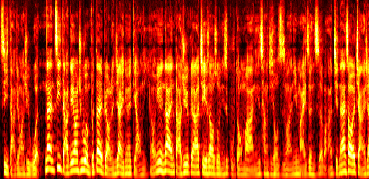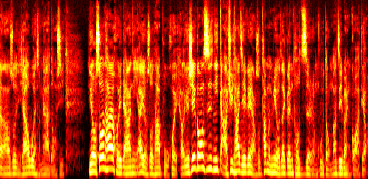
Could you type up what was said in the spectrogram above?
自己打电话去问，那你自己打电话去问，不代表人家一定会屌你哦，因为那你打去就跟他介绍说你是股东嘛，你是长期投资嘛，你买一阵子了嘛，简单稍微讲一下，然后说你想要问什么样的东西，有时候他会回答你啊，有时候他不会哦。有些公司你打去，他直接跟你讲说他们没有在跟投资的人互动，那直接把你挂掉。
